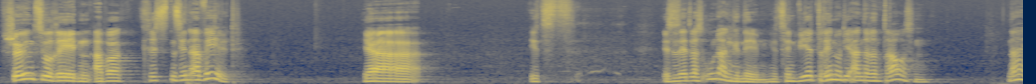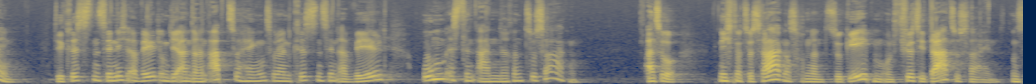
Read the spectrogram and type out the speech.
schön zu reden, aber Christen sind erwählt. Ja, jetzt ist es etwas unangenehm. Jetzt sind wir drin und die anderen draußen. Nein, die Christen sind nicht erwählt, um die anderen abzuhängen, sondern Christen sind erwählt, um es den anderen zu sagen. Also nicht nur zu sagen, sondern zu geben und für sie da zu sein und,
